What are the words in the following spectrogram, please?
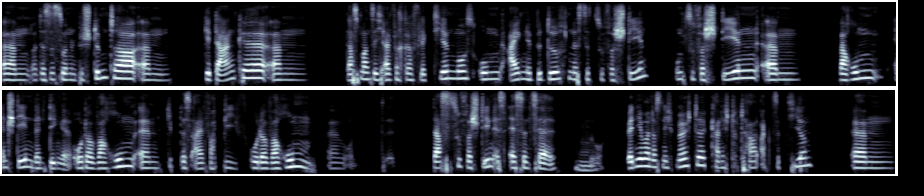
ähm, und das ist so 'n bestimmter, ähm, Gedanke, ähm, dass man sich einfach reflektieren muss, um eigene Bedürfnisse zu verstehen, um zu verstehen, ähm, warum entstehen denn Dinge oder warum, gibt es einfach Beef oder warum, und d das zu verstehen ist essenziell, Mhm. so. Wenn jemand das nicht möchte, kann ich total akzeptieren. Ähm,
